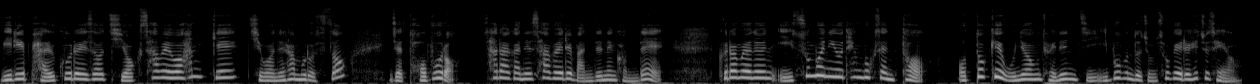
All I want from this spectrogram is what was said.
미리 발굴해서 지역 사회와 함께 지원을 함으로써 이제 더불어 살아가는 사회를 만드는 건데 그러면은 이 숨은 이웃 행복센터 어떻게 운영되는지 이 부분도 좀 소개를 해주세요.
